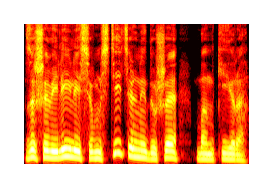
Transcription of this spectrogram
зашевелились в мстительной душе банкира.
